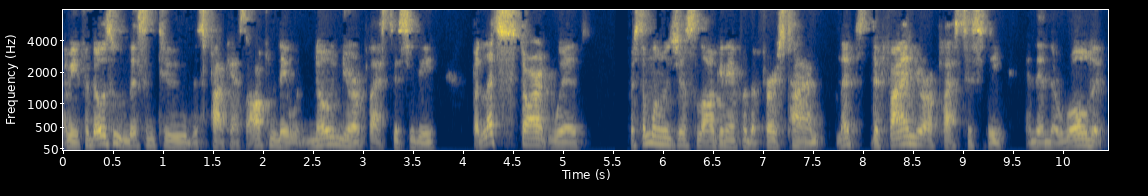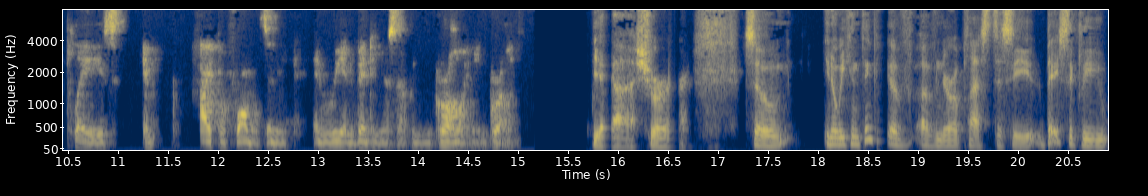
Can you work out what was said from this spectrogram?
I mean, for those who listen to this podcast, often they would know neuroplasticity, but let's start with for someone who's just logging in for the first time, let's define neuroplasticity and then the role it plays high performance and, and reinventing yourself and growing and growth. Yeah, sure. So, you know, we can think of, of neuroplasticity. Basically,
